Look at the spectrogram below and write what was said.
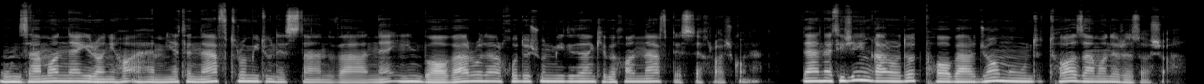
اون زمان نه ایرانی ها اهمیت نفت رو می‌دونستند و نه این باور رو در خودشون می‌دیدن که بخوان نفت استخراج کنند. در نتیجه این قرارداد پابرجا موند تا زمان رضاشاه.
